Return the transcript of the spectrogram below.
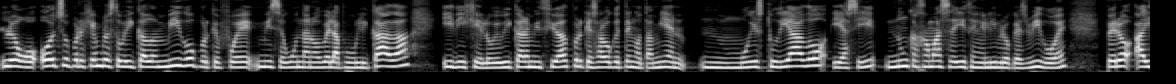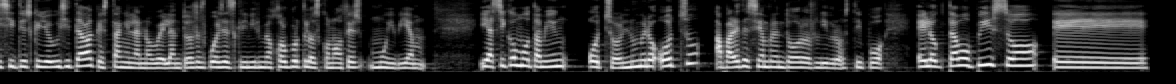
Luego, 8, por ejemplo, está ubicado en Vigo porque fue mi segunda novela publicada y dije, lo voy a ubicar en mi ciudad porque es algo que tengo también muy estudiado y así nunca jamás se dice en el libro que es Vigo, ¿eh? pero hay sitios que yo visitaba que están en la novela, entonces los puedes escribir mejor porque los conoces muy bien. Y así como también 8, el número 8 aparece siempre en todos los libros, tipo el octavo piso, eh,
